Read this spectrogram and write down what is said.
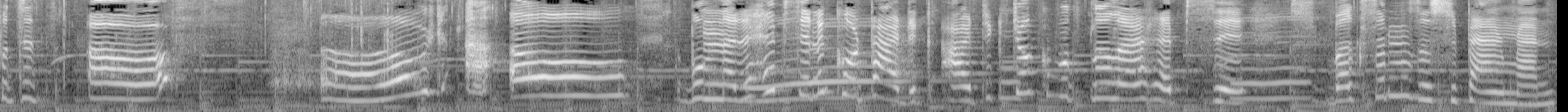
put it off. Out. Uh-oh. Bunları hepsini kurtardık. Artık çok mutlular hepsi. Baksanıza Süpermen.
